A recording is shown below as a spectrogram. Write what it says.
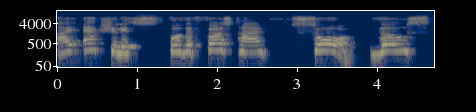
I actually, for the first time, saw those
